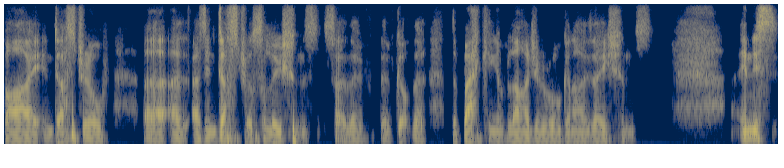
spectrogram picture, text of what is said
by industrial uh, as, as, industrial solutions. So they've they've got the the backing of larger organisations in this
